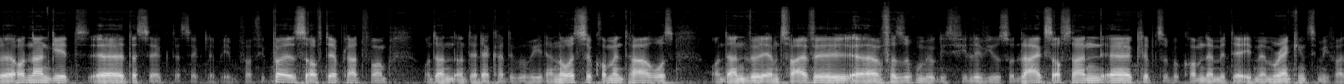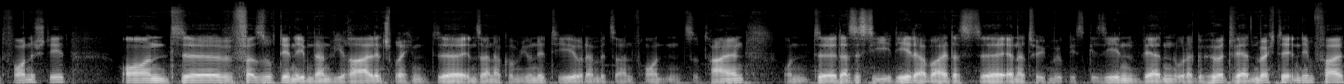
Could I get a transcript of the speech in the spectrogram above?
äh, online geht, äh, dass, der, dass der Clip eben verfügbar ist auf der Plattform und dann unter der Kategorie der neueste Kommentarus. Und dann würde er im Zweifel äh, versuchen, möglichst viele Views und Likes auf seinen äh, Clip zu bekommen, damit er eben im Ranking ziemlich weit vorne steht und äh, versucht den eben dann viral entsprechend äh, in seiner Community oder mit seinen Freunden zu teilen. Und äh, das ist die Idee dabei, dass äh, er natürlich möglichst gesehen werden oder gehört werden möchte in dem Fall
